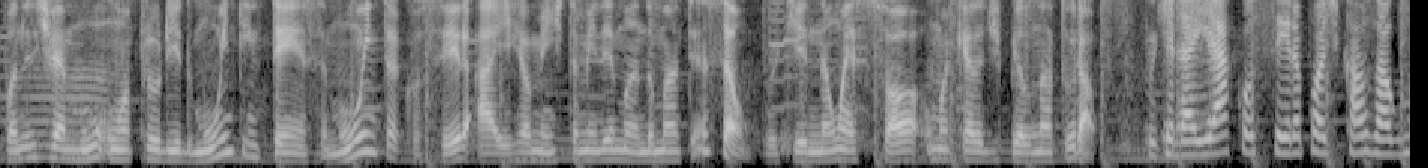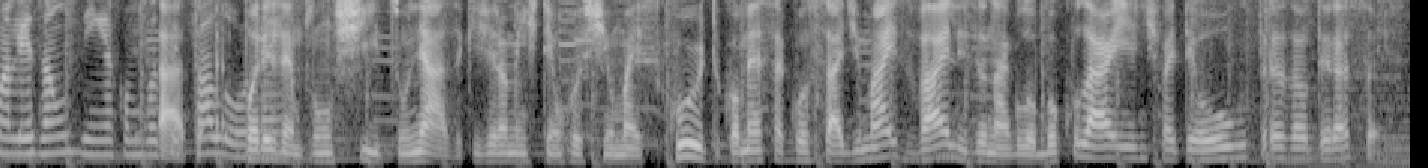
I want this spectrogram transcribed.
Quando ele tiver uma prurido muito intensa, muita coceira, aí realmente também demanda uma atenção, porque não é só uma queda de pelo natural. Porque daí a coceira pode causar alguma lesãozinha, como você ah, falou. Por né? exemplo, um shih tzu, um lhasa, que geralmente tem um rostinho mais curto, começa a coçar demais, vai lesionar a globo ocular e a gente vai ter outras alterações.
